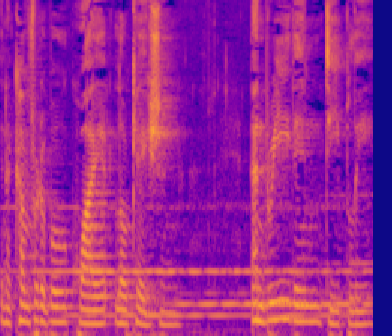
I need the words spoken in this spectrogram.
in a comfortable, quiet location and breathe in deeply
